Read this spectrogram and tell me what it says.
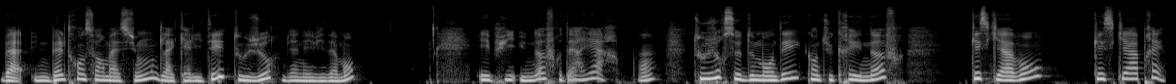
bah, une belle transformation, de la qualité, toujours, bien évidemment. Et puis une offre derrière. Hein. Toujours se demander, quand tu crées une offre, qu'est-ce qu'il y a avant, qu'est-ce qu'il y a après?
